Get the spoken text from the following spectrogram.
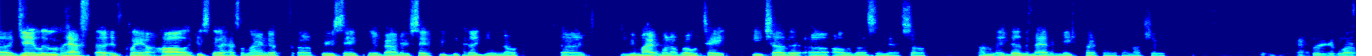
uh, Jay Lou has uh, is playing a hog. He still has to learn the uh, free safety and boundary safety because you know uh, we might want to rotate each other, uh, all of us in there. So um, it doesn't matter to me personally. I'm not sure. Very good luck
